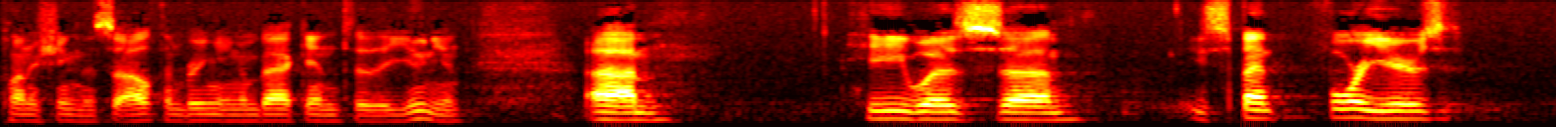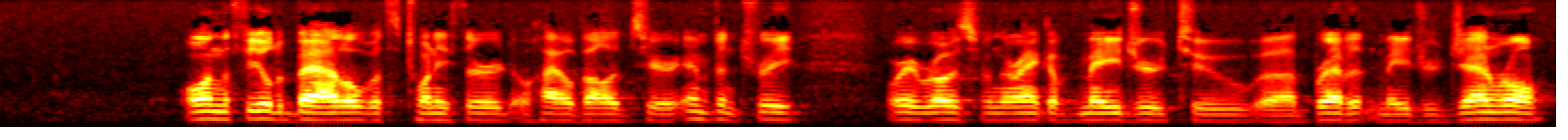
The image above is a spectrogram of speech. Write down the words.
punishing the South and bringing them back into the Union. Um, he was um, he spent four years on the field of battle with the 23rd Ohio Volunteer Infantry, where he rose from the rank of major to uh, brevet major general.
